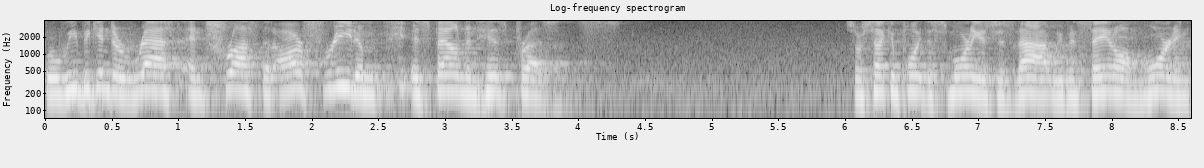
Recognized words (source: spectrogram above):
where we begin to rest and trust that our freedom is found in His presence. So, our second point this morning is just that. We've been saying all morning.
